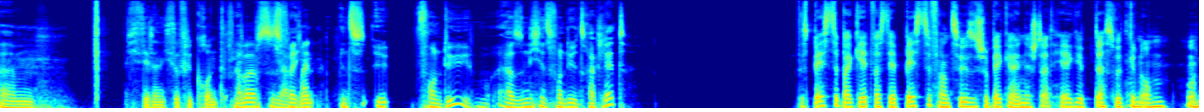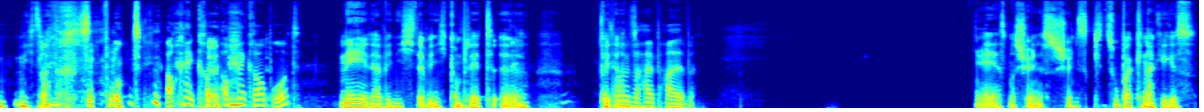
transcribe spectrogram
ähm, ich sehe da nicht so viel Grund. Vielleicht aber musst du es ja, vielleicht- mein, ins Ö- Fondue, also nicht ins Fondue, ins Raclette. das beste Baguette, was der beste französische Bäcker in der Stadt hergibt, das wird genommen und nichts anderes. Punkt. auch, kein Grau, auch kein Graubrot? Nee, da bin ich, da bin ich komplett äh, Nee. Das war pedant. so halb halb. Ja, erstmal schönes, schönes, super knackiges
